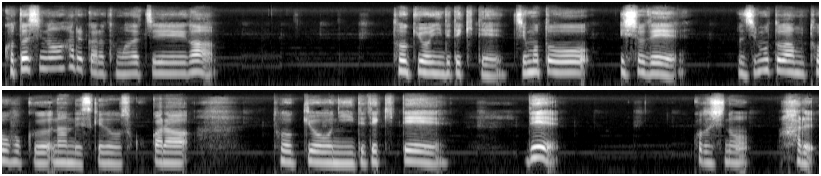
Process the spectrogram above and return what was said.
今年の春から友達が東京に出てきて、地元を一緒で、地元はもう東北なんですけど、そこから東京に出てきて、で、今年の春、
